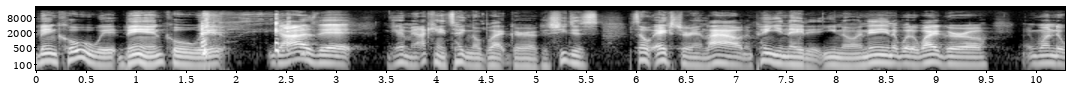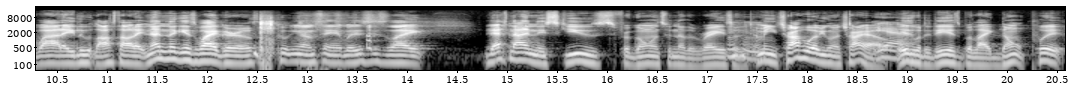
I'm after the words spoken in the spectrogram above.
been cool with, been cool with guys that yeah man I can't take no black girl because she just so extra and loud and opinionated, you know. And then you know, with a white girl, and wonder why they lo- lost all that. Nothing against white girls, you know what I'm saying? But it's just like. That's not an excuse for going to another race. Or- I mean, try whoever you want to try out. Mm-hmm. Yeah. It is what it is. But like, don't put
